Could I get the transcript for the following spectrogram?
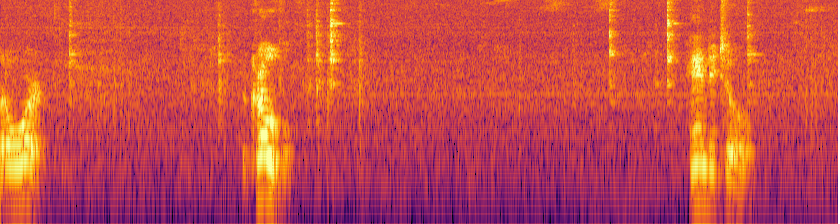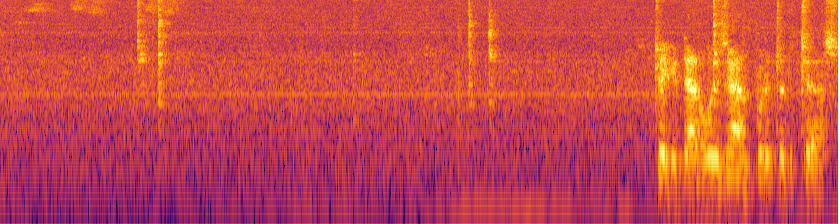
That'll work. The Crovel. Handy tool. Take it down to Louisiana and put it to the test.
